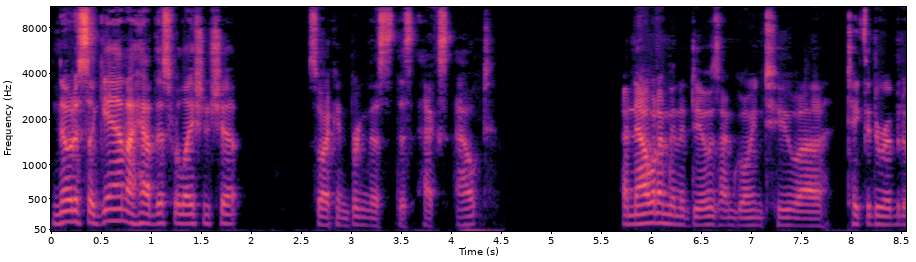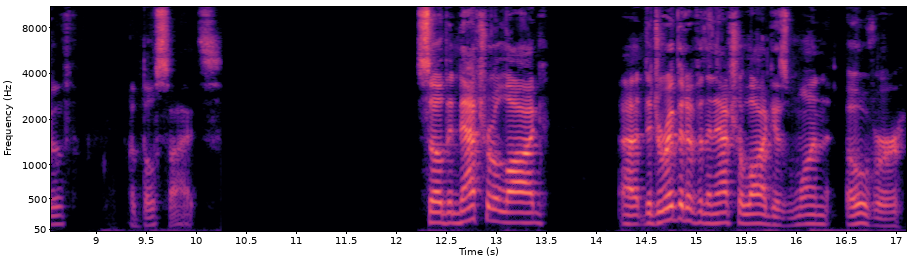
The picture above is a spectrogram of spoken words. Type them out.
notice again, I have this relationship, so I can bring this, this x out. And now what I'm going to do is I'm going to uh, take the derivative of both sides. So the natural log, uh, the derivative of the natural log is 1 over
